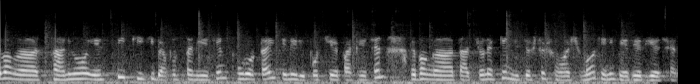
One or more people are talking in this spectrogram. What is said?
এবং স্থানীয় এসপি কি কি ব্যবস্থা নিয়েছেন পুরোটাই তিনি রিপোর্ট চেয়ে পাঠিয়েছেন এবং তার জন্য একটি নির্দিষ্ট সময়সীমাও তিনি বেঁধে দিয়েছেন।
